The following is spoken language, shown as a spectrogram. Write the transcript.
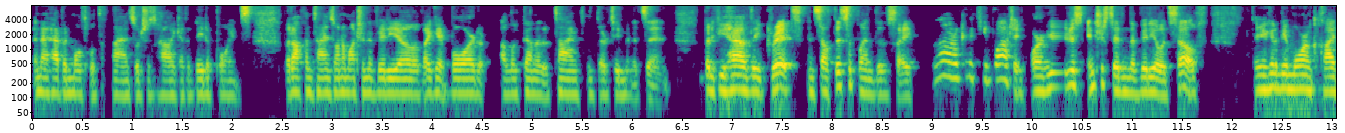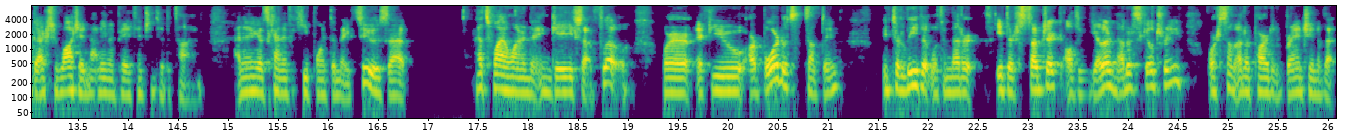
and that happened multiple times, which is how I got the data points. But oftentimes, when I'm watching a video, if I get bored, I look down at the time from 13 minutes in. But if you have the grit and self discipline to say, "Oh, I'm going to keep watching," or if you're just interested in the video itself, then you're going to be more inclined to actually watch it, not even pay attention to the time. And I think that's kind of a key point to make too, is that that's why I wanted to engage that flow, where if you are bored with something, interleave it with another either subject altogether, another skill tree, or some other part of the branching of that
